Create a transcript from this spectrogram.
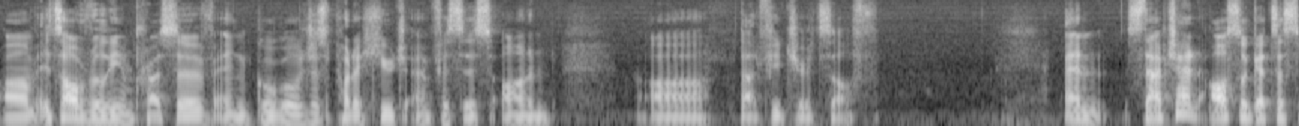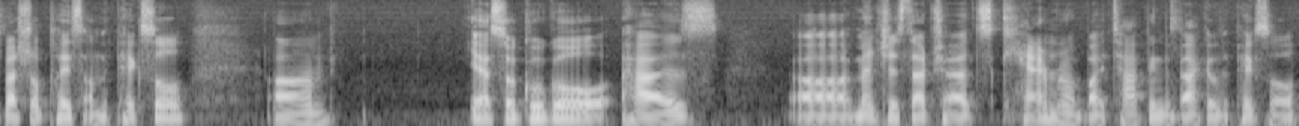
um, it's all really impressive, and Google just put a huge emphasis on uh, that feature itself. And Snapchat also gets a special place on the Pixel. Um, yeah, so Google has uh, mentioned Snapchat's camera by tapping the back of the Pixel.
